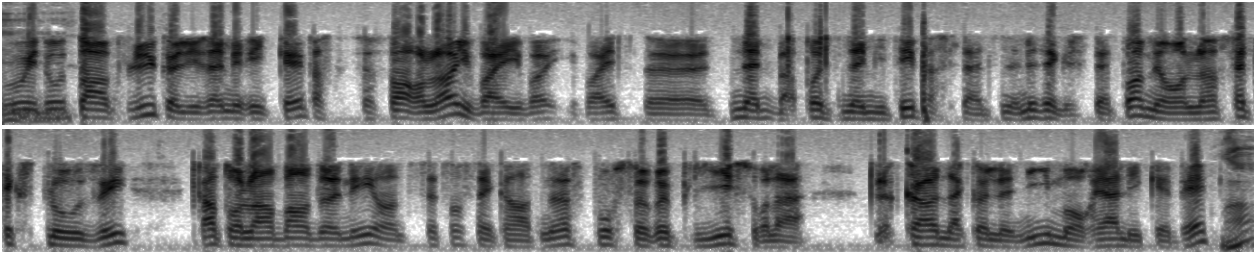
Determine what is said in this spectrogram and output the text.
oui, d'autant plus que les Américains, parce que ce fort-là, il va, il va, il va être euh, ben, pas dynamité parce que la dynamite n'existait pas, mais on l'a fait exploser quand on l'a abandonné en 1759 pour se replier sur la, le cœur de la colonie, Montréal et Québec. Ah.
